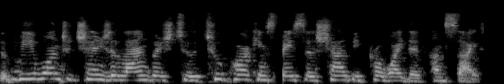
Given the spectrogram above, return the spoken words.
we want to change the language to two parking spaces shall be provided on site.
